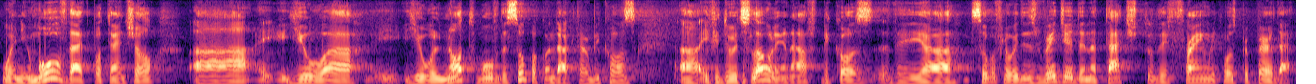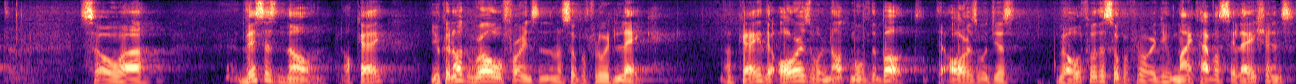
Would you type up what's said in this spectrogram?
when you move that potential, you, uh, you will not move the superconductor because uh, if you do it slowly enough, because the uh, superfluid is rigid and attached to the frame it was prepared at. So uh, this is known, okay? You cannot row, for instance, on a superfluid lake Okay, the oars will not move the boat. The oars will just go through the superfluid. You might have oscillations,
